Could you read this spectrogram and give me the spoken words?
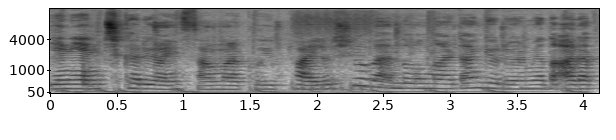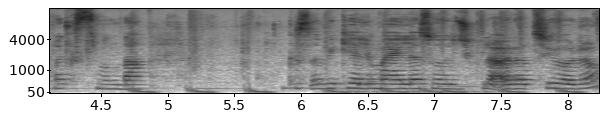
yeni yeni çıkarıyor insanlar koyup paylaşıyor. Ben de onlardan görüyorum ya da aratma kısmından kısa bir kelimeyle sözcükle aratıyorum.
